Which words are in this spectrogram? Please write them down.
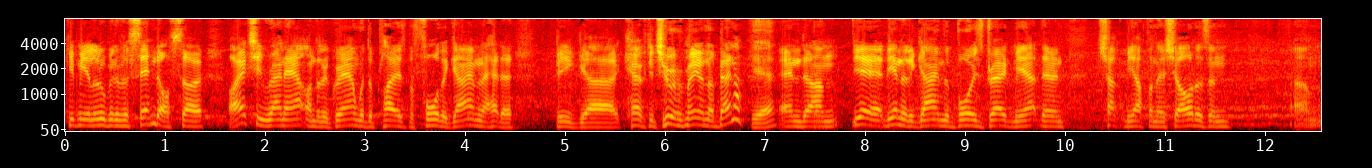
give me a little bit of a send off. So I actually ran out onto the ground with the players before the game, and they had a big uh, caricature of me on the banner. Yeah. And um, yeah, at the end of the game, the boys dragged me out there and chucked me up on their shoulders and um,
